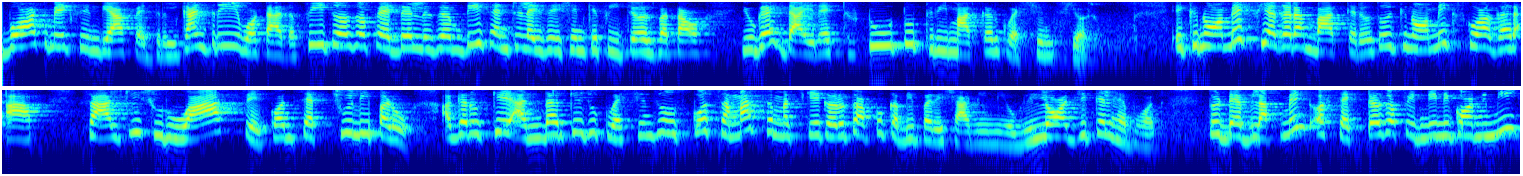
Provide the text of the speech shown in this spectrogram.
what makes India federal country what are the features of federalism decentralisation के फीचर्स बताओ। You get direct two to three marker question here economics की अगर हम बात करें तो इकोनॉमिक्स को अगर आप साल की शुरुआत से कॉन्सेप्चुअली पढ़ो, अगर उसके अंदर के जो क्वेश्चन है, उसको समझ समझ के करो तो आपको कभी परेशानी नहीं होगी। लॉजिकल है बहुत। तो डेवलपमेंट और sectors of Indian economy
